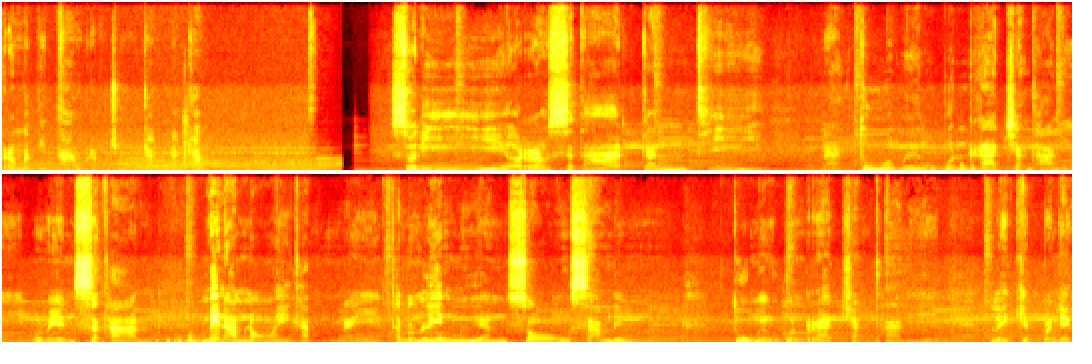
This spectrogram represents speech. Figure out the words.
เรามาติดตามรับชมกันนะครับสวัสดี เราสตาร์ทกันที่ นะตัวเมืองอุบลราชธานีบริเวณสถานแม่น้ำน้อยครับ ในถนนเลี่ยงเมือง 231 ตัวเมืองอุบลราชธานี เลยเก็บบรรยา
